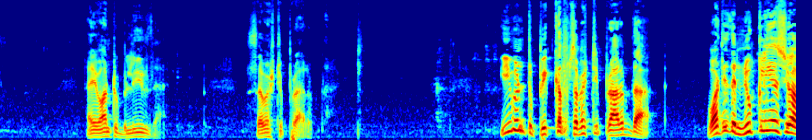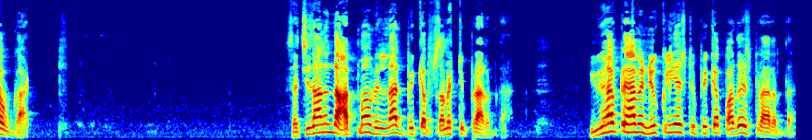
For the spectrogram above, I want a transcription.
I want to believe that. Samashti prarabdha. Even to pick up Samashti prarabdha, what is the nucleus you have got? Sachidananda Atma will not pick up Samashti prarabdha. You have to have a nucleus to pick up others' prarabdha.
